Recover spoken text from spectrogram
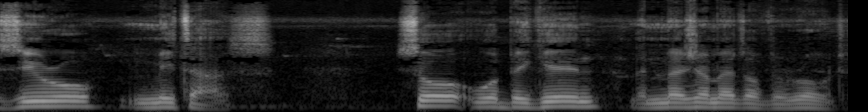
zero meters. So we'll begin the measurement of the road.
